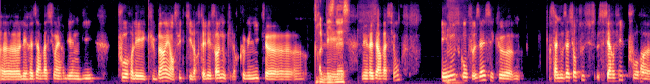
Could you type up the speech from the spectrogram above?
euh, les réservations Airbnb pour les Cubains et ensuite qui leur téléphonent ou qui leur communiquent euh, Oh, le les réservations. Et nous, ce qu'on faisait, c'est que euh, ça nous a surtout servi pour, euh,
